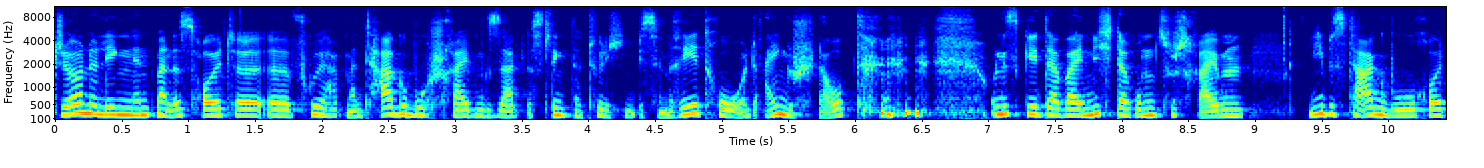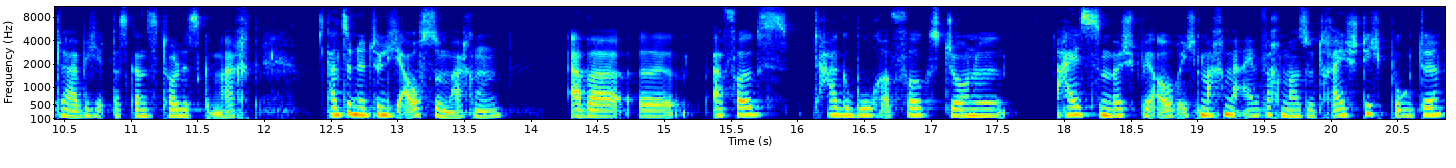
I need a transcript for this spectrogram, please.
Journaling nennt man es heute. Äh, früher hat man Tagebuchschreiben gesagt. Das klingt natürlich ein bisschen retro und eingestaubt. und es geht dabei nicht darum zu schreiben, liebes Tagebuch, heute habe ich etwas ganz Tolles gemacht. Kannst du natürlich auch so machen. Aber äh, Erfolgstagebuch, Erfolgsjournal heißt zum Beispiel auch, ich mache mir einfach mal so drei Stichpunkte.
